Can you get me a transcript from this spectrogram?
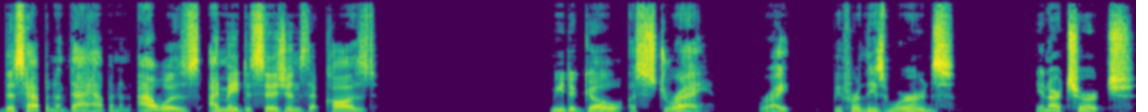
This happened and that happened and I was I made decisions that caused me to go astray, right? We've heard these words in our church.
